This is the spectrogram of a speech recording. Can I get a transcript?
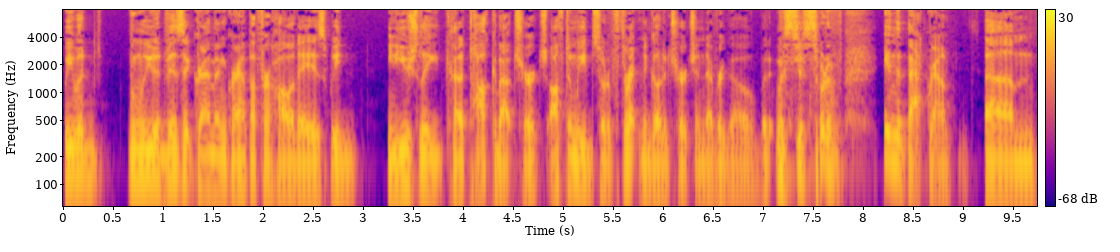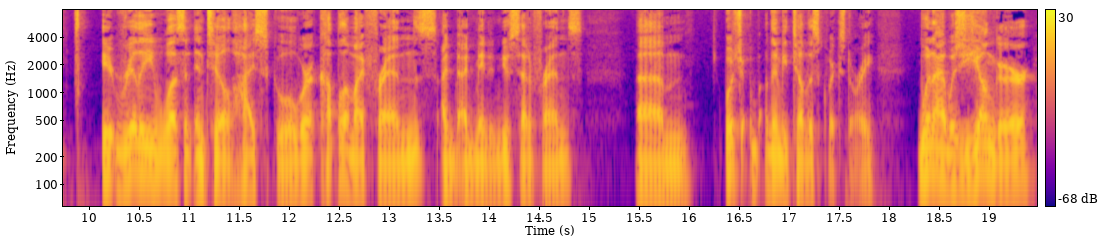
we would, when we would visit grandma and grandpa for holidays, we'd usually kind of talk about church. Often we'd sort of threaten to go to church and never go, but it was just sort of in the background. Um, it really wasn't until high school where a couple of my friends, I'd, I'd made a new set of friends. Um, which let me tell this quick story. When I was younger,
